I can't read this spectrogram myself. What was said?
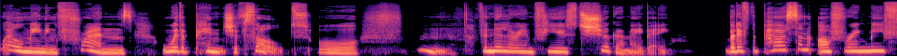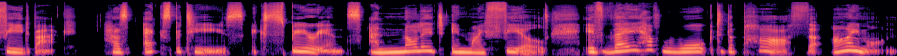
well meaning friends with a pinch of salt or hmm, vanilla infused sugar, maybe. But if the person offering me feedback has expertise, experience, and knowledge in my field, if they have walked the path that I'm on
